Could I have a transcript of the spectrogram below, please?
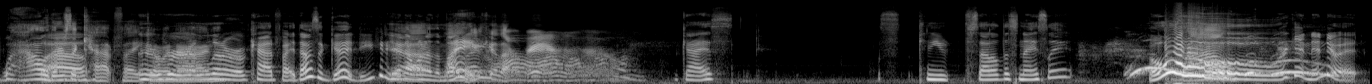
wow, there's a cat fight going For on. a literal cat fight. That was a good. You could hear that one on the mic. can hear that. Guys, can you settle this nicely? Oh, we're getting into it.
